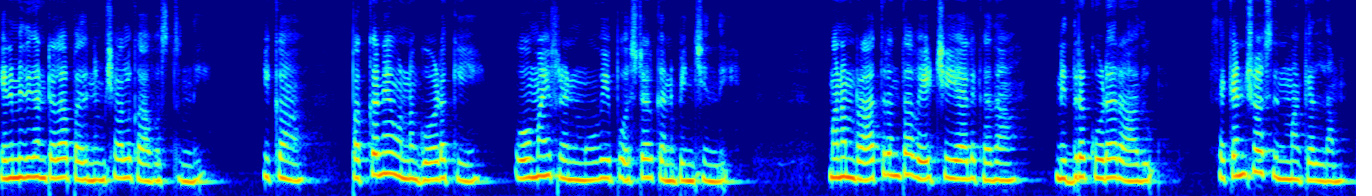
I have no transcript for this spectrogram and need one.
ఎనిమిది గంటల పది నిమిషాలు కావస్తుంది. ఇక పక్కనే ఉన్న గోడకి ఓ మై ఫ్రెండ్ మూవీ పోస్టర్ కనిపించింది. మనం రాత్రంతా వెయిట్ చేయాలి కదా నిద్ర కూడా రాదు. సెకండ్ షో సినిమాకి వెళ్దాం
